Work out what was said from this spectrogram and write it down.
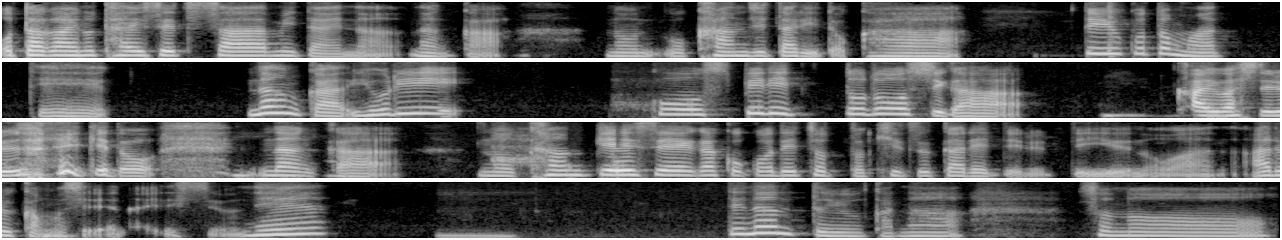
お互いの大切さみたいな、なんか、のを感じたりとか、っていうこともあって、なんかより、こう、スピリット同士が会話してるじゃないけど、なんか、の関係性がここでちょっと気づかれてるっていうのはあるかもしれないですよね。うん。で、なんというかな、その、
